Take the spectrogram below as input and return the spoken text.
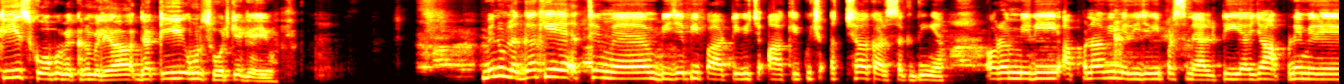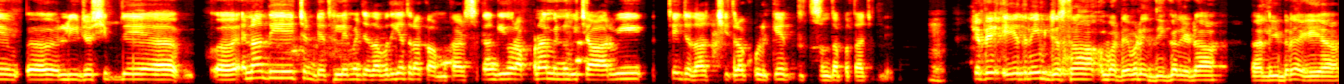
ਕੀ ਸਕੋਪ ਵੇਖਣ ਮਿਲਿਆ ਜਾਂ ਕੀ ਹੁਣ ਸੋਚ ਕੇ ਗਏ ਹੋ? ਮੈਨੂੰ ਲੱਗਾ ਕਿ ਇੱਥੇ ਮੈਂ ਬੀਜੇਪੀ ਪਾਰਟੀ ਵਿੱਚ ਆ ਕੇ ਕੁਝ ਅੱਛਾ ਕਰ ਸਕਦੀ ਹਾਂ। ਔਰ ਮੇਰੀ, ਆਪਣਾ ਵੀ ਮੇਰੀ ਜਿਹੜੀ ਪਰਸਨੈਲਿਟੀ ਹੈ ਜਾਂ ਆਪਣੇ ਮੇਰੇ ਲੀਡਰਸ਼ਿਪ ਦੇ ਇਹਨਾਂ ਦੇ ਝੰਡੇ ਥੱਲੇ ਮੈਂ ਜ਼ਿਆਦਾ ਵਧੀਆ ਤਰ੍ਹਾਂ ਕੰਮ ਕਰ ਸਕਾਂਗੀ ਔਰ ਆਪਣਾ ਮੈਨੂੰ ਵਿਚਾਰ ਵੀ ਇੱਥੇ ਜ਼ਿਆਦਾ ਅੱਛੀ ਤਰ੍ਹਾਂ ਖੁੱਲ ਕੇ ਦੱਸਣ ਦਾ ਪਤਾ ਚੱਲੇਗਾ ਕਿਤੇ ਇਹ ਤਾਂ ਨਹੀਂ ਜਿਸ ਤਰ੍ਹਾਂ ਵੱਡੇ ਵੱਡੇ ਦਿਗਲ ਜਿਹੜਾ ਲੀਡਰ ਹੈਗੇ ਆ,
